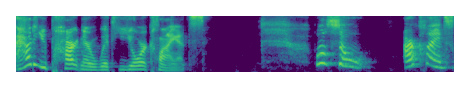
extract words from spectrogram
how do you partner with your clients? Well, so our clients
